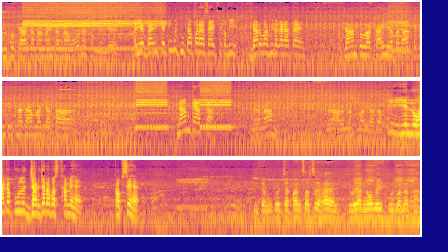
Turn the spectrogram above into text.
उनको क्या करना नहीं करना वो न समझेंगे। ये बैरिकेटिंग भी टूटा पड़ा है साइड से कभी डर वर भी लगा रहता है। वो जाम तो लगता ही है बाज़ार के दिन तो इतना जाम लग जाता है। नाम क्या आपका? मेरा नाम मेरा हरेंद्र कुमार यादव। ये लोहा का पुल जर्जर अवस्था में है। कब से है? तो हमको चार पाँच साल से है। दो हज़ार नौ में ही पुल बना था।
